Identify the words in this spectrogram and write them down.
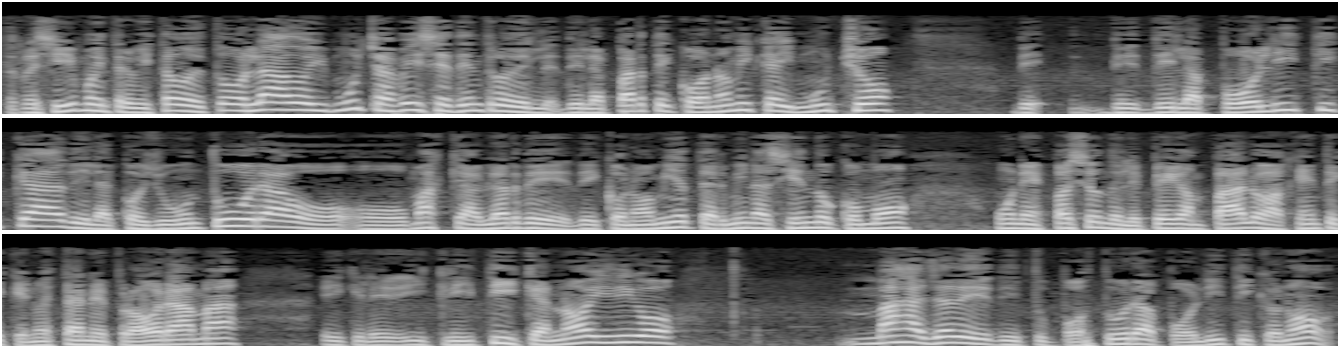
recibimos entrevistados de todos lados y muchas veces dentro de, de la parte económica hay mucho de, de, de, la política, de la coyuntura o, más que hablar de, economía termina siendo como un espacio donde le pegan palos a gente que no está en el programa y que le y critican, ¿no? Y digo, más allá de, tu postura política, ¿no?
